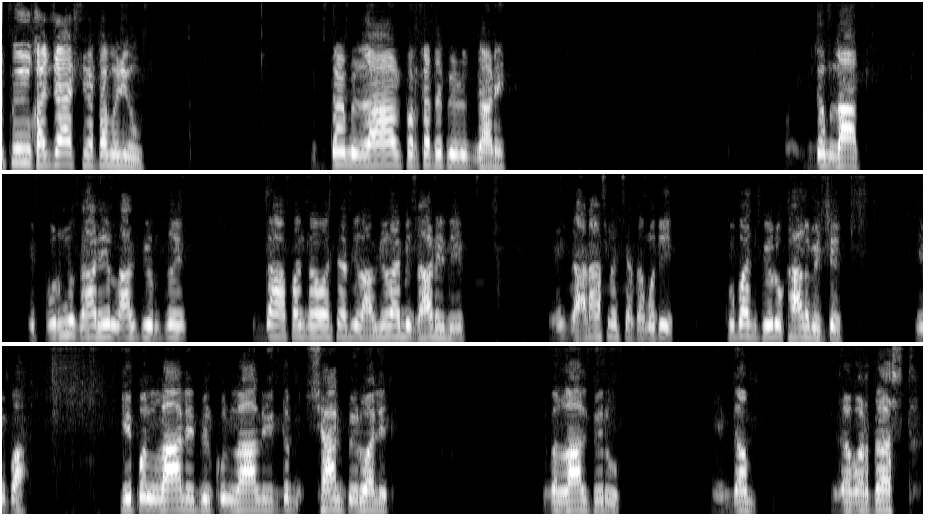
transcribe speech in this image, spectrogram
पिळू खालच्या शेतामध्ये येऊन एकदम लाल प्रकारचं पेरू झाड आहे एकदम लाल हे पूर्ण झाड हे लाल पेरूचं आहे दहा पंधरा वर्ष आधी लावलेलं आम्ही झाड आहे ते एक झाड असलं शेतामध्ये खूप पेरू खायला भेटते हे पहा हे पण लाल आहे बिलकुल लाल एकदम छान पेरू आले. लाल पेरू. एकदम जबरदस्त.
